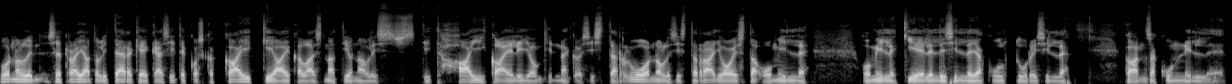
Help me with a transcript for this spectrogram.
Luonnolliset rajat oli tärkeä käsite, koska kaikki aikalaisnationalistit haikaili jonkinnäköisistä luonnollisista rajoista omille, omille kielellisille ja kulttuurisille kansakunnilleen.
